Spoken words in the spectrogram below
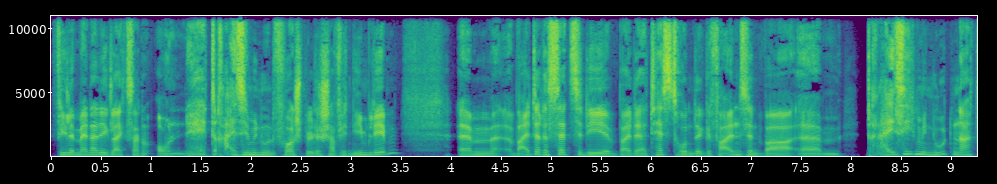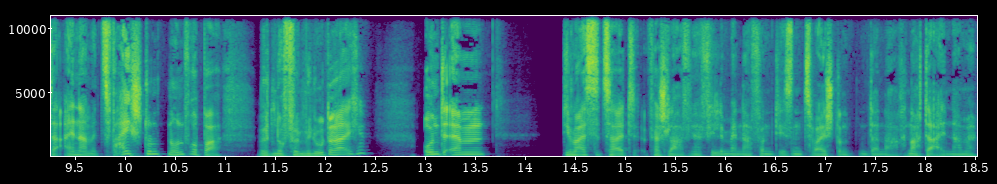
viele Männer, die gleich haben, oh nee, 30 Minuten Vorspiel, das schaffe ich nie im Leben. Ähm, weitere Sätze, die bei der Testrunde gefallen sind, war ähm, 30 Minuten nach der Einnahme, zwei Stunden unfruchtbar, würden noch fünf Minuten reichen. Und ähm, die meiste Zeit verschlafen ja viele Männer von diesen zwei Stunden danach, nach der Einnahme.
